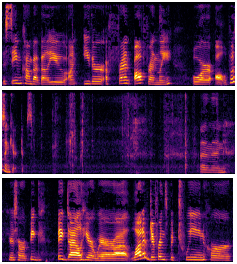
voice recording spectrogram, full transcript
the same combat value on either a friend, all friendly, or all opposing characters. And then here's her big big dial here, where a lot of difference between her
